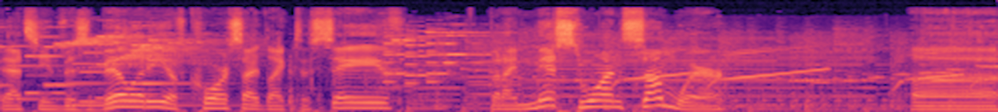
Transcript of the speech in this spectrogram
That's the invisibility. Of course, I'd like to save. But I missed one somewhere. Uh.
